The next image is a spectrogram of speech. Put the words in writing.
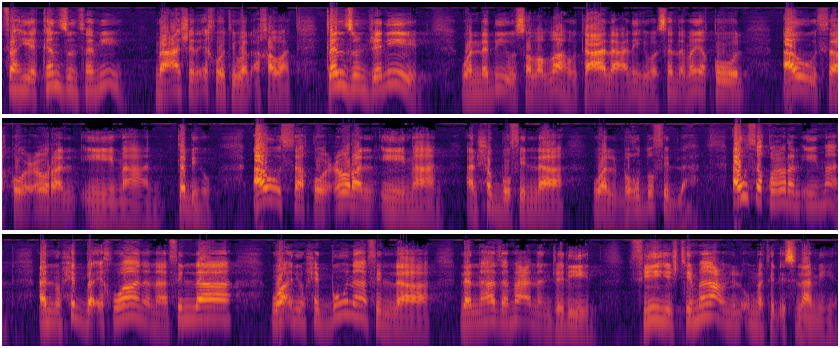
فهي كنز ثمين معاشر الإخوة والأخوات. كنز جليل. والنبي صلى الله تعالى عليه وسلم يقول أوثق عرى الإيمان. انتبهوا. أوثق عرى الإيمان. الحب في الله والبغض في الله. أوثق عرى الإيمان. أن نحب إخواننا في الله وأن يحبونا في الله لأن هذا معنى جليل. فيه اجتماع للأمة الإسلامية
